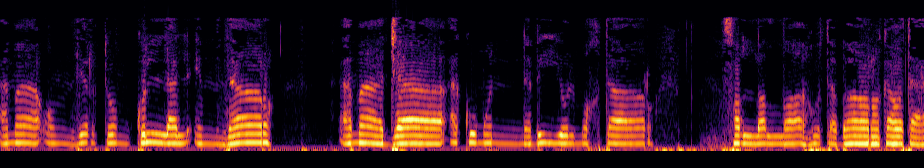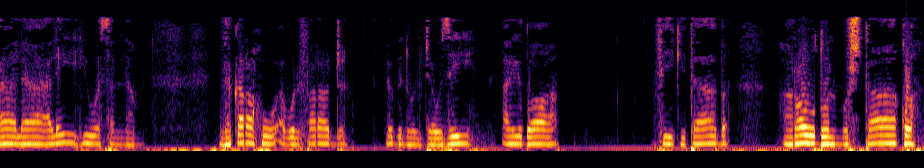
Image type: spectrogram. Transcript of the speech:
أما أنذرتم كل الإنذار أما جاءكم النبي المختار صلى الله تبارك وتعالى عليه وسلم. ذكره أبو الفرج ابن الجوزي أيضا في كتاب روض المشتاق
